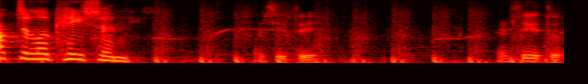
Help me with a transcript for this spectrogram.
Marked a location. Di situ ya. Di situ.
